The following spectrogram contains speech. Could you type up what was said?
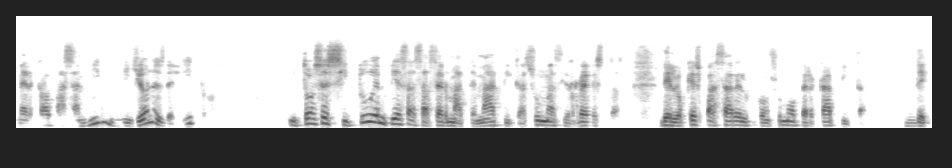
mercado pasa mil millones de litros. Entonces, si tú empiezas a hacer matemáticas, sumas y restas de lo que es pasar el consumo per cápita de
